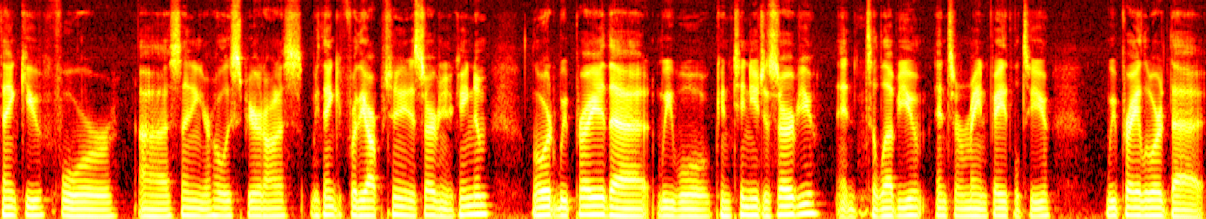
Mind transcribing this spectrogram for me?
thank you for uh, sending your Holy Spirit on us. We thank you for the opportunity to serve in your kingdom. Lord, we pray that we will continue to serve you and to love you and to remain faithful to you. We pray, Lord, that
